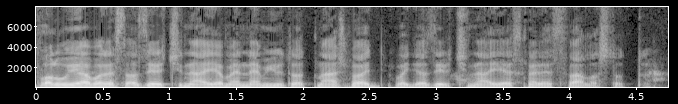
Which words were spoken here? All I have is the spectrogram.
Valójában ezt azért csinálja, mert nem jutott más, vagy, vagy azért csinálja ezt, mert ezt választotta?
